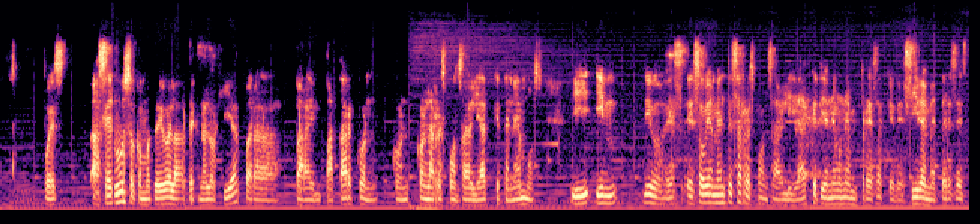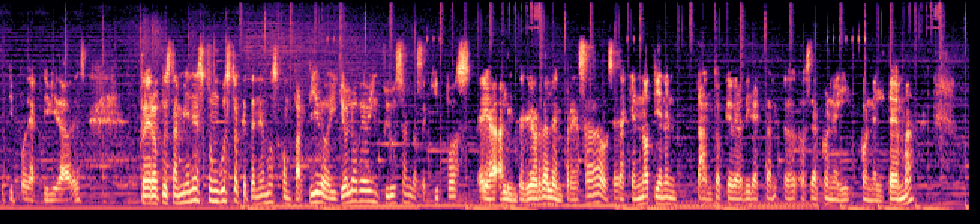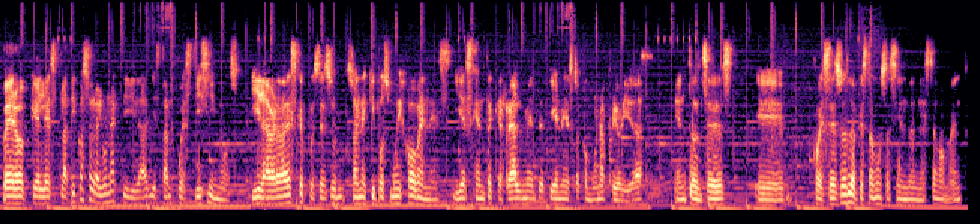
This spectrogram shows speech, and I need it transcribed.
pues hacer uso, como te digo, de la tecnología para, para empatar con, con, la responsabilidad que tenemos. Y, y digo, es, es, obviamente esa responsabilidad que tiene una empresa que decide meterse a este tipo de actividades, pero pues también es un gusto que tenemos compartido y yo lo veo incluso en los equipos eh, al interior de la empresa, o sea, que no tienen tanto que ver directamente, o sea, con el, con el tema, pero que les platico sobre alguna actividad y están puestísimos. Y la verdad es que pues es son equipos muy jóvenes y es gente que realmente tiene esto como una prioridad. Entonces, eh, pues eso es lo que estamos haciendo en este momento.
